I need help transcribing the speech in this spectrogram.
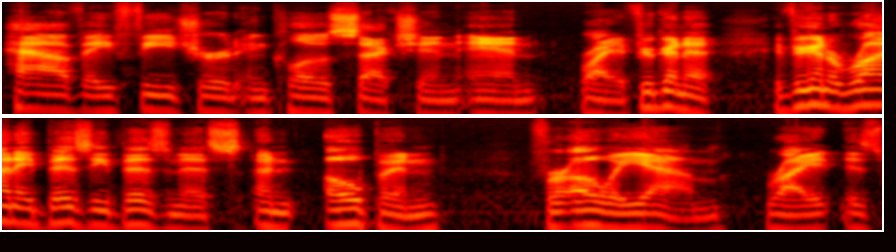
have a featured enclosed section and right, if you're going to if you're going to run a busy business and open for OEM, right, is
